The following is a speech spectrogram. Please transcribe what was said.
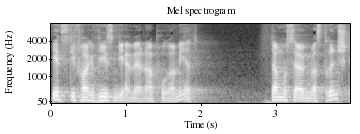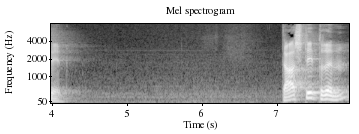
Jetzt die Frage, wie ist denn die mRNA programmiert? Da muss ja irgendwas drinstehen. Da steht drin,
